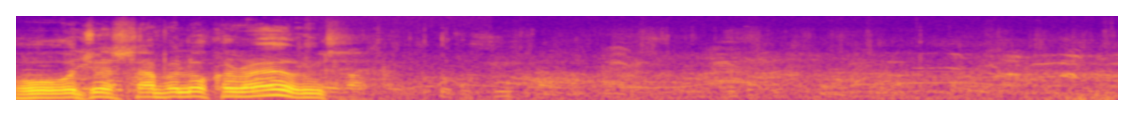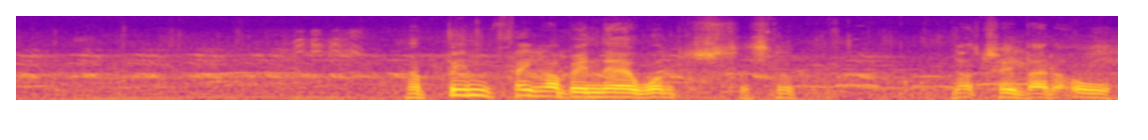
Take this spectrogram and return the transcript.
or just have a look around. I've been, think I've been there once. It's not, not too bad at all.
